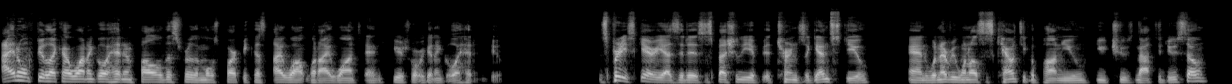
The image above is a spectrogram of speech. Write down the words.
I don't feel like I want to go ahead and follow this for the most part because I want what I want, and here's what we're going to go ahead and do. It's pretty scary as it is, especially if it turns against you, and when everyone else is counting upon you, you choose not to do so.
